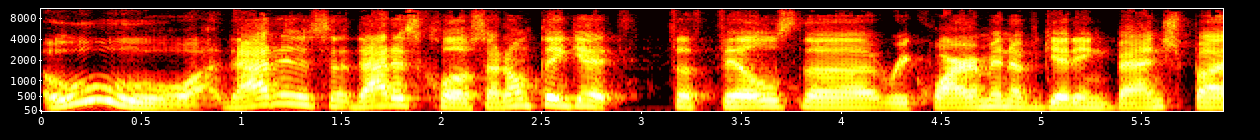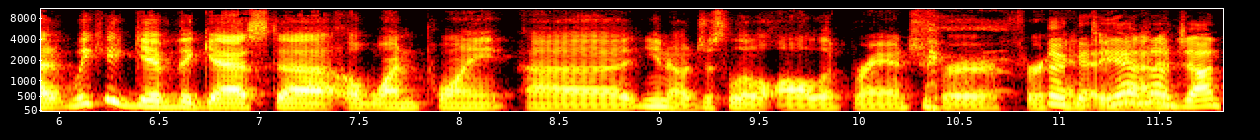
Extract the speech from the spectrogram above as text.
Oh, that is that is close. I don't think it fulfills the requirement of getting benched, but we could give the guest uh, a one point, uh, you know, just a little olive branch for for okay, hinting yeah, at no, it. John,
